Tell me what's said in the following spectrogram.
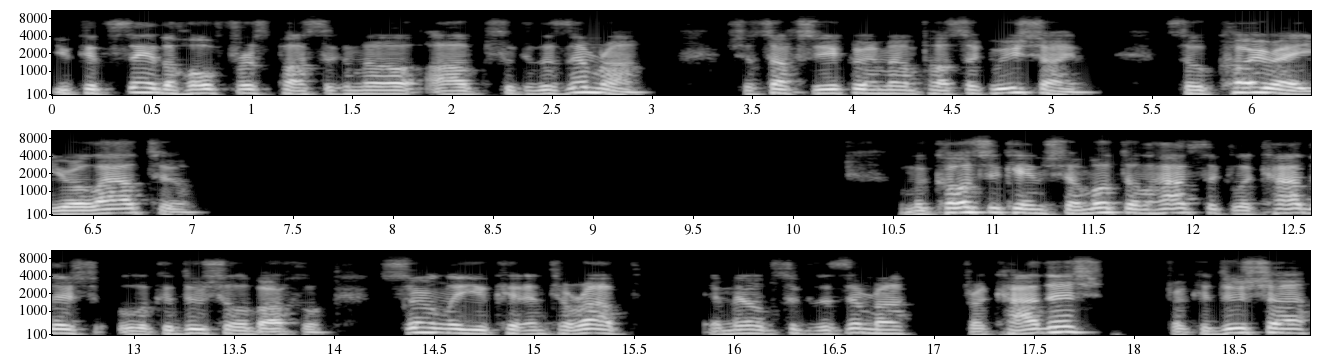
you could say the whole first pasuk of Pesukei D'zimra. So koire, you're allowed to. Certainly, you could interrupt in middle of the Zimra for Kaddish for Kedusha,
